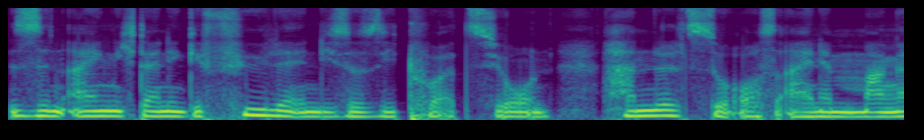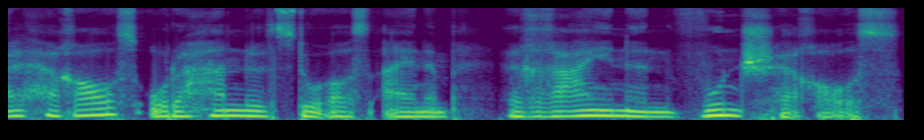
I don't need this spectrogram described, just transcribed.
sind eigentlich deine Gefühle in dieser Situation? Handelst du aus einem Mangel heraus oder handelst du aus einem reinen Wunsch heraus?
